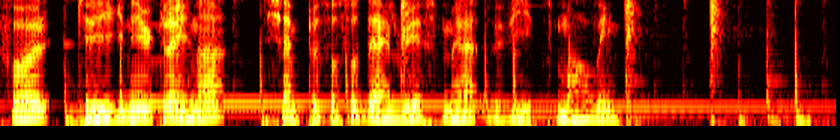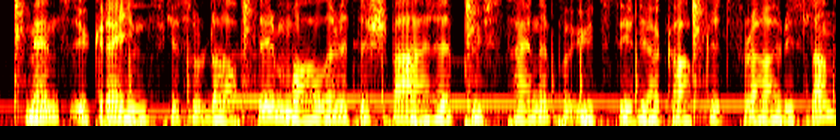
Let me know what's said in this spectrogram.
For krigen i Ukraina kjempes også delvis med hvitmaling. Mens ukrainske soldater maler dette svære plusstegnet på utstyr de har kapret fra Russland,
